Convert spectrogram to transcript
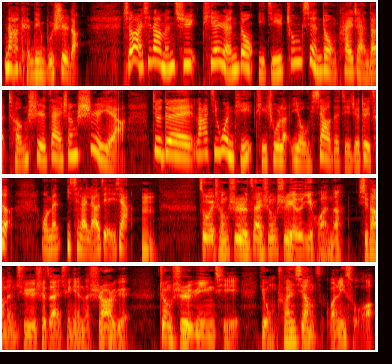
那肯定不是的。首尔西大门区天然洞以及中线洞开展的城市再生事业啊，就对垃圾问题提出了有效的解决对策。我们一起来了解一下。嗯，作为城市再生事业的一环呢，西大门区是在去年的十二月正式运营起永川巷子管理所。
